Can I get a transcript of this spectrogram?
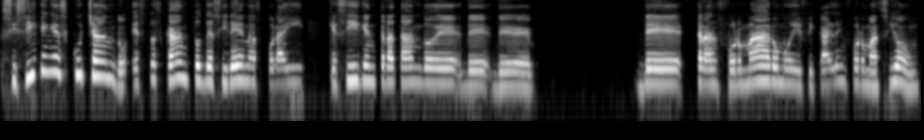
si siguen escuchando estos cantos de sirenas por ahí que siguen tratando de, de, de, de transformar o modificar la información,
